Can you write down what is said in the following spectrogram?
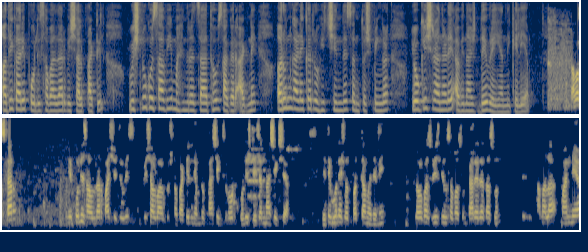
अधिकारी पोलीस हवालदार विशाल पाटील विष्णू गोसावी महेंद्र जाधव सागर आडणे अरुण गाडेकर रोहित शिंदे संतोष पिंगळ योगेश रानडे अविनाश देवरे यांनी केली आहे. नमस्कार. मी पोलीस हवालदार पाचशे चोवीस विशाल बाळकृष्ण पाटील नेमणूक Nashik road police station Nashik शहर. येथे गुन्हे शोध पथकामध्ये मी जवळपास वीस दिवसापासून कार्यरत असून आम्हाला मान्य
